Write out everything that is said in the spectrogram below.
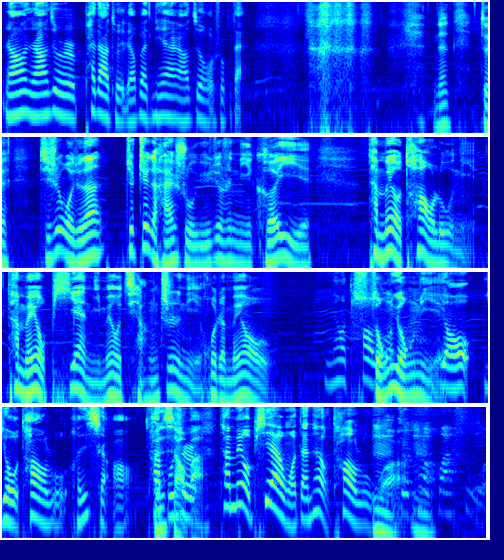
然后然后就是拍大腿聊半天，然后最后我说不带，其实我觉得就这个还属于就是你可以，他没有套路你，他没有骗你，没有强制你，或者没有没有套路怂恿你，有有套路，很小，他不是很小吧？他没有骗我，但他有套路我，嗯嗯话术啊。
